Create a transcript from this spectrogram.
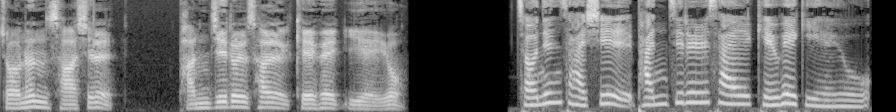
저는 사실 반지를 살 계획이에요. 저는 사실 반지를 살 계획이에요.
